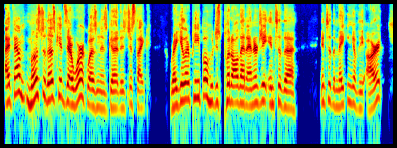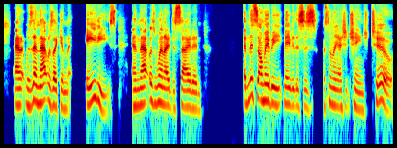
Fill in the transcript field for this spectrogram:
I found most of those kids their work wasn't as good. It's just like regular people who just put all that energy into the into the making of the art and it was then that was like in the 80s and that was when i decided and this oh maybe maybe this is something i should change too.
